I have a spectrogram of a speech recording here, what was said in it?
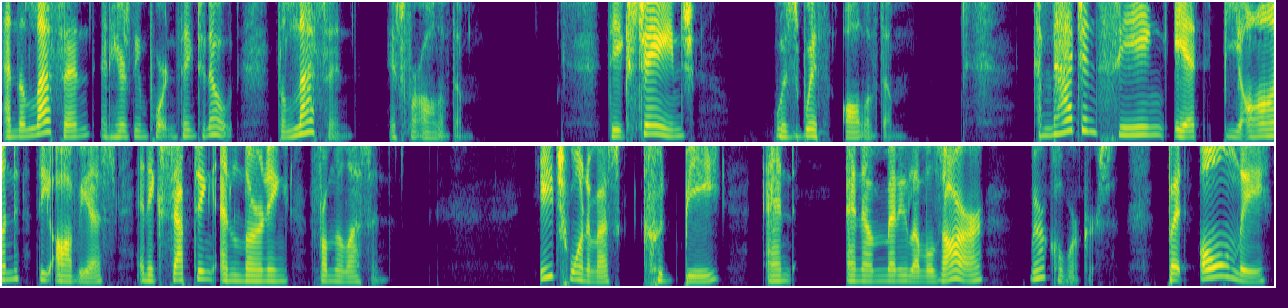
And the lesson, and here's the important thing to note the lesson is for all of them. The exchange was with all of them. Imagine seeing it beyond the obvious and accepting and learning from the lesson. Each one of us could be, and and on many levels are, miracle workers, but only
